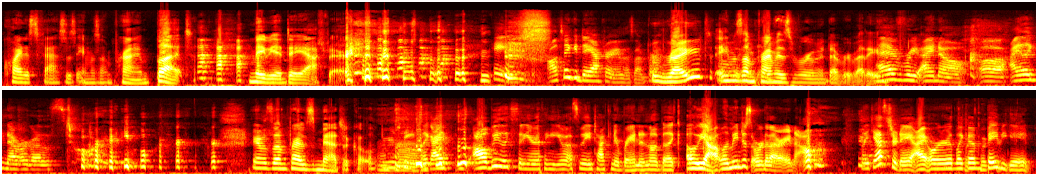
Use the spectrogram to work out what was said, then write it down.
quite as fast as Amazon Prime, but maybe a day after. Hey, I'll take a day after Amazon Prime. Right? Amazon Prime has ruined everybody. Every I know. Uh, I like never go to the store anymore. Amazon Prime's magical. Thinking, like I, I'll be like sitting here thinking about something, talking to Brandon, and I'll be like, oh yeah, let me just order that right now. Like yesterday, I ordered like a baby gate.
